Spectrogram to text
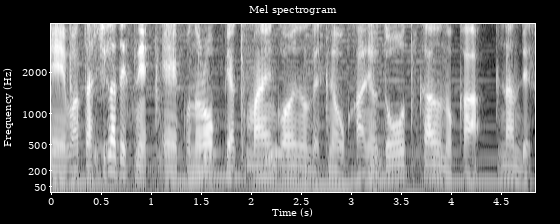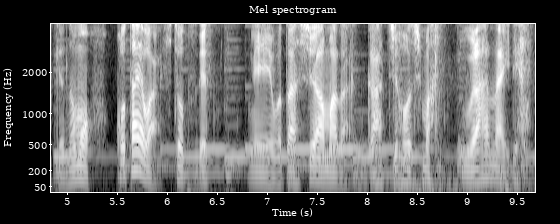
えー、私がですね、えー、この600万円超えのですね、お金をどう使うのかなんですけども、答えは一つです。えー、私はまだガチホします。売らないです。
